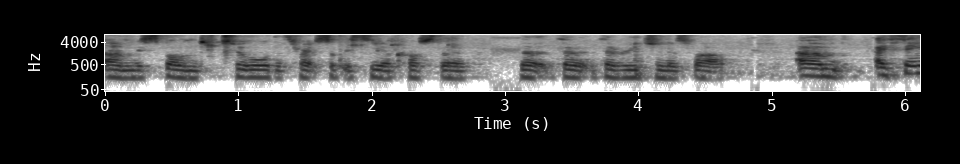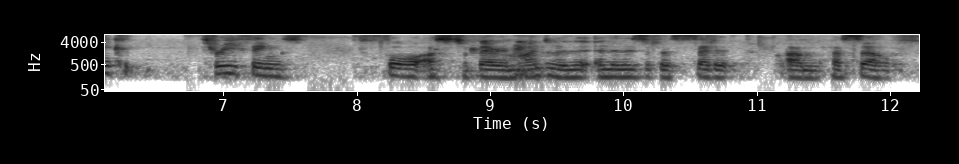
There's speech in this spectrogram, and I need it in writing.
um, respond to all the threats that we see across the, the, the, the region as well. Um, I think three things for us to bear in mind, and, and Elizabeth said it um, herself.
